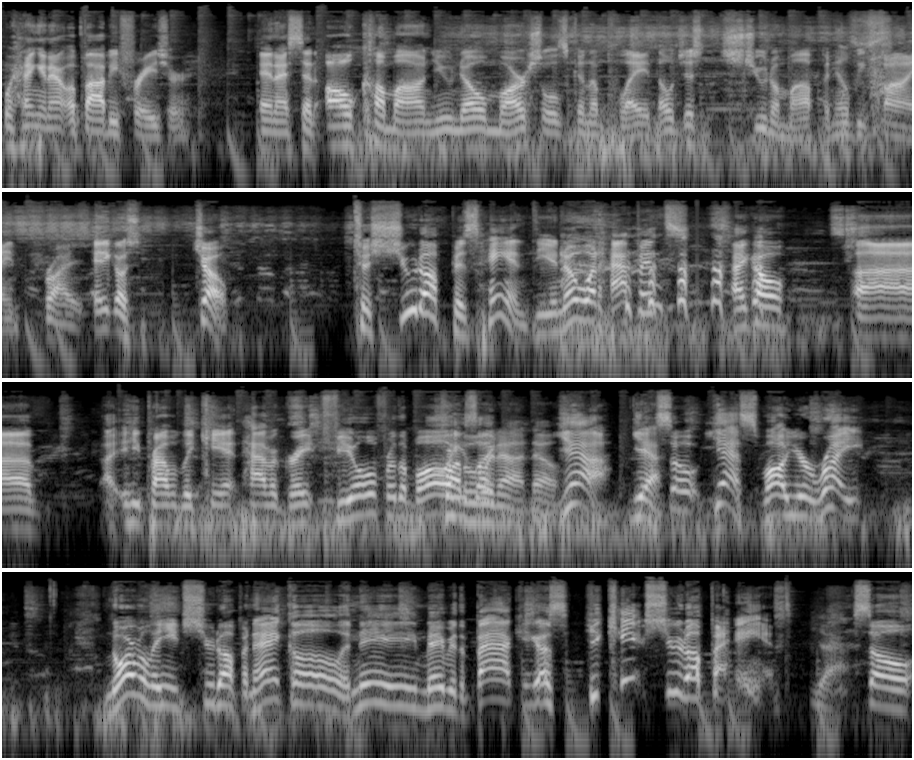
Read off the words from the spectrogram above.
we're hanging out with Bobby Frazier. And I said, "Oh, come on! You know Marshall's gonna play. They'll just shoot him up, and he'll be fine." right. And he goes, Joe, to shoot up his hand, do you know what happens? I go, uh, he probably can't have a great feel for the ball. Probably like, not. No. Yeah. Yeah. So, yes, while you're right, normally you'd shoot up an ankle, a knee, maybe the back. He goes, you can't shoot up a hand. Yeah. So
